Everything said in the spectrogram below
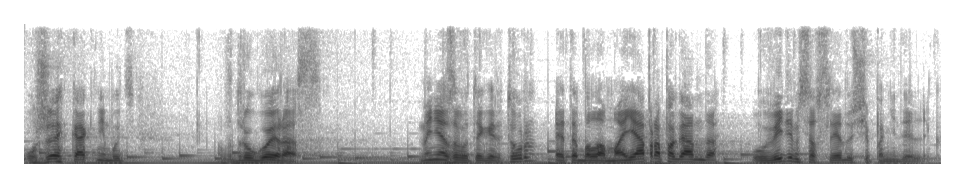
уже как-нибудь в другой раз. Меня зовут Игорь Тур, это была моя пропаганда. Увидимся в следующий понедельник.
